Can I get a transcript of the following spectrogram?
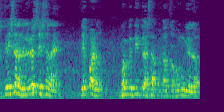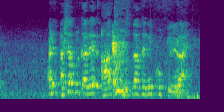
स्टेशन रेल्वे स्टेशन आहे ते पण भव्य दिव्य अशा प्रकारचं होऊन गेलं. आणि अशा प्रकारे आत्मविस्तार त्यांनी खूप केलेला आहे.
